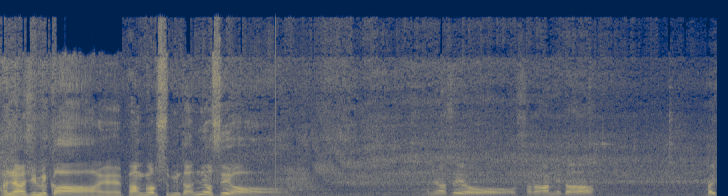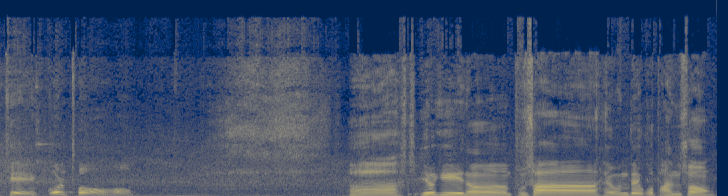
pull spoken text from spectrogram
안녕하십니까. 예, 반갑습니다. 안녕하세요. 안녕하세요. 사랑합니다. 화이팅! 꼴통! 아, 여기는 부산 해운대구 반송,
